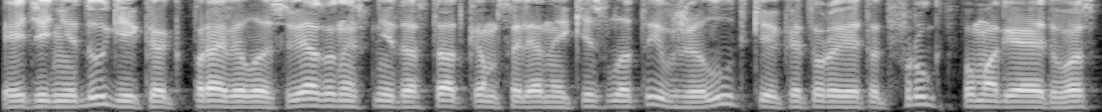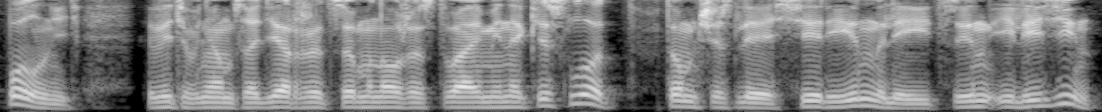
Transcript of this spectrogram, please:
Эти недуги, как правило, связаны с недостатком соляной кислоты в желудке, который этот фрукт помогает восполнить, ведь в нем содержится множество аминокислот, в том числе серин, лейцин и лизин.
